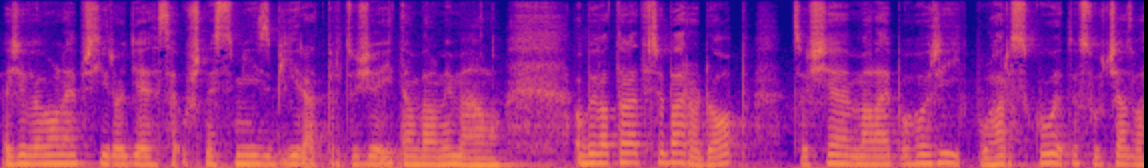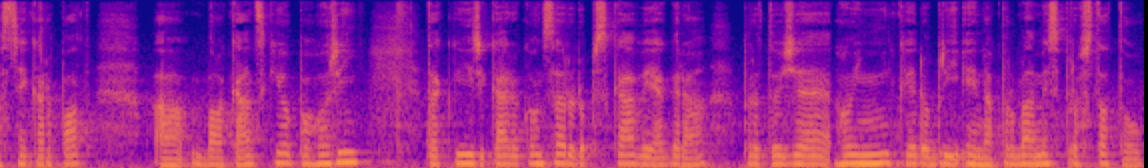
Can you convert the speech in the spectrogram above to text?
Takže ve volné přírodě se už nesmí sbírat, protože je jí tam velmi málo. Obyvatelé třeba Rodob, což je malé pohoří v Bulharsku, je to součást vlastně Karpat a balkánského pohoří, tak jí říká dokonce rodobská Viagra, protože hojník je dobrý i na problémy s prostatou.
